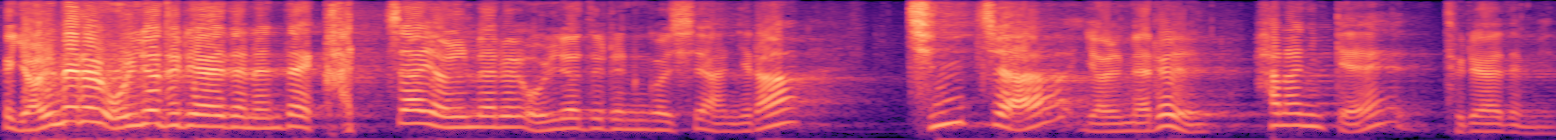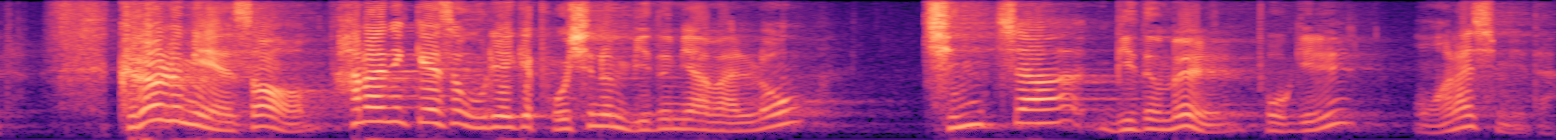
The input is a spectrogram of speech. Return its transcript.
그러니까 열매를 올려드려야 되는데 가짜 열매를 올려드리는 것이 아니라 진짜 열매를 하나님께 드려야 됩니다. 그런 의미에서 하나님께서 우리에게 보시는 믿음이야말로 진짜 믿음을 보길 원하십니다.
